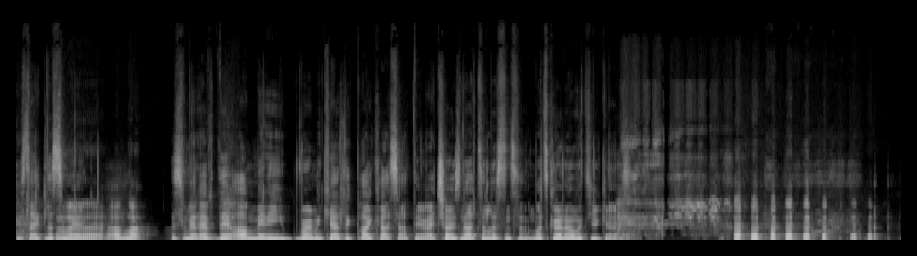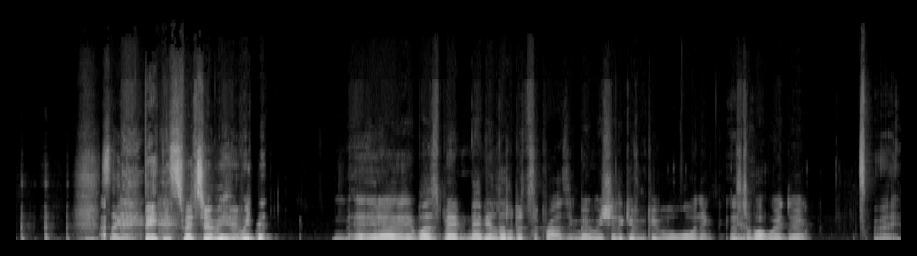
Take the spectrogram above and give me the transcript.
He's like, listen, no, man, no, I'm not. listen, man. I've, there are many Roman Catholic podcasts out there. I chose not to listen to them. What's going on with you guys? It's like bait and switch over we, here. we did. Yeah, it was maybe, maybe a little bit surprising. Maybe we should have given people a warning as to what we're doing. Right.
